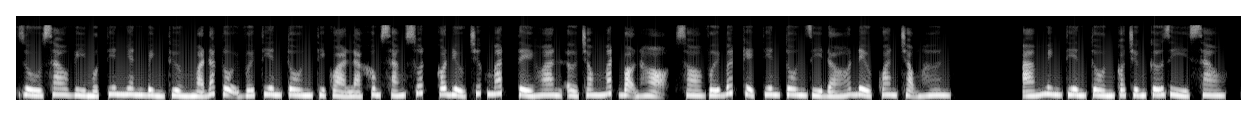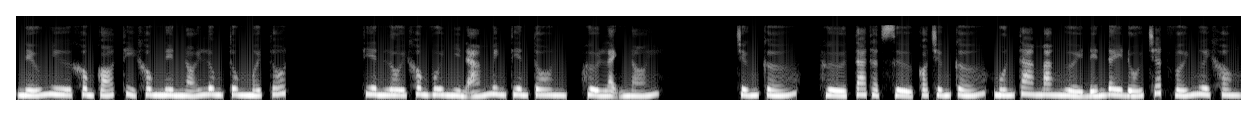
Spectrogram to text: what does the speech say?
dù sao vì một tiên nhân bình thường mà đắc tội với tiên tôn thì quả là không sáng suốt, có điều trước mắt tề hoan ở trong mắt bọn họ so với bất kể tiên tôn gì đó đều quan trọng hơn. Ám minh tiên tôn có chứng cứ gì sao, nếu như không có thì không nên nói lung tung mới tốt. Thiên lôi không vui nhìn ám minh tiên tôn, hừ lạnh nói. Chứng cớ, hừ ta thật sự có chứng cớ, muốn ta mang người đến đây đối chất với ngươi không?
